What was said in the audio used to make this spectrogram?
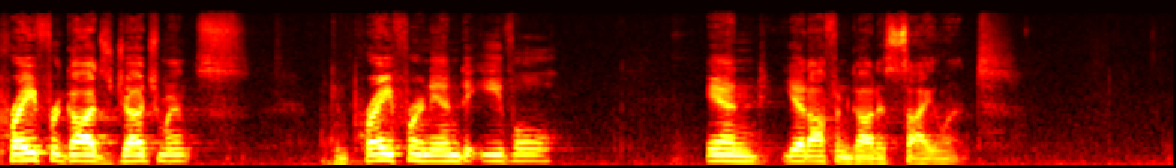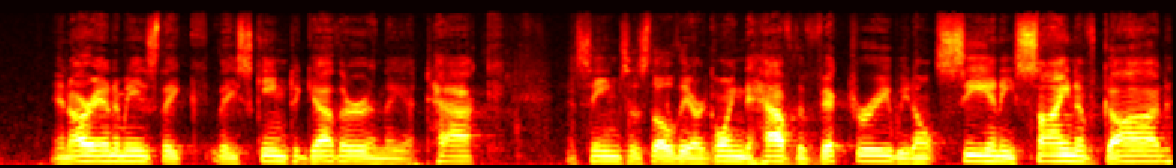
pray for God's judgments, we can pray for an end to evil, and yet often God is silent. And our enemies, they, they scheme together and they attack. It seems as though they are going to have the victory. We don't see any sign of God.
